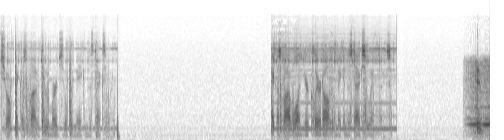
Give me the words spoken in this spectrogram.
Sure, Pecos 5-2, emergency will be making this taxiway. Pecos 5-1, you're cleared off. I'm making this taxiway. Thanks. Two.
